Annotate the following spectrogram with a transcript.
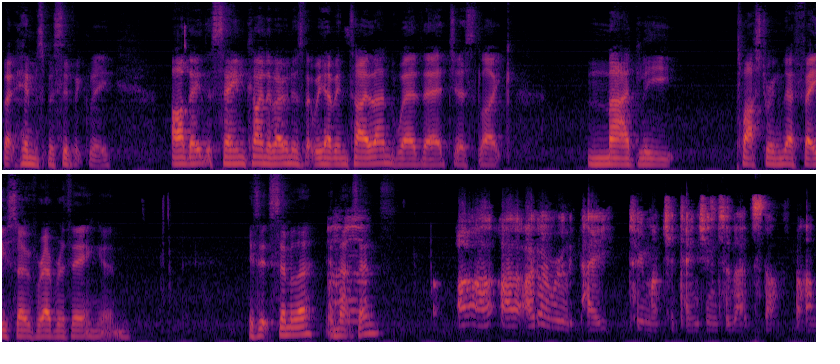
but him specifically, are they the same kind of owners that we have in Thailand, where they're just like madly plastering their face over everything? And is it similar in that Uh, sense? I, I, I don't really pay too much attention to that stuff. Um,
